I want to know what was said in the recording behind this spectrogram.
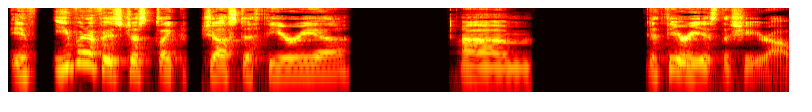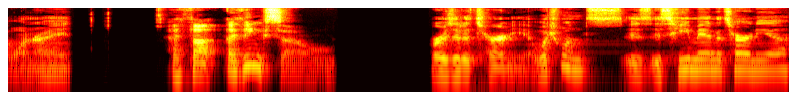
if even if it's just like just Etheria, um, Etheria is the She-Ra one, right? I thought, I think so. Or is it Eternia? Which one's is is He-Man Eternia?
